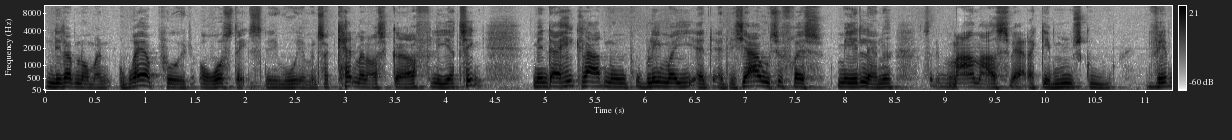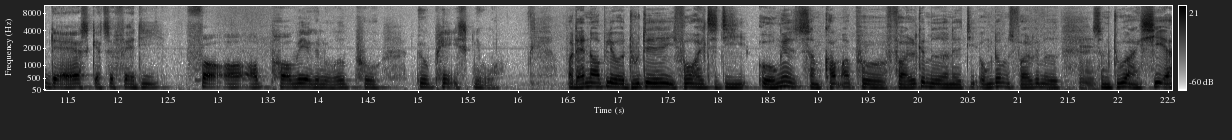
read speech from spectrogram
netop når man opererer på et overstatsniveau, jamen, så kan man også gøre flere ting. Men der er helt klart nogle problemer i, at, at hvis jeg er utilfreds med et eller andet, så er det meget, meget svært at gennemskue, hvem det er, jeg skal tage fat i for at, at påvirke noget på europæisk niveau. Hvordan oplever du det i forhold til de unge, som kommer på folkemøderne, de ungdomsfolkemøder, mm. som du arrangerer?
